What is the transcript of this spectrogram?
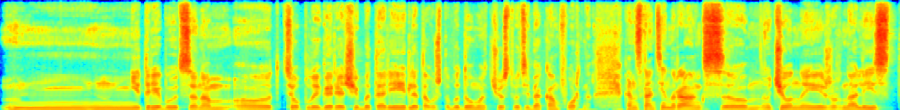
не требуются нам э, теплые горячие батареи для того, чтобы дома чувствовать себя комфортно. Константин Ранкс, э, ученый, журналист,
